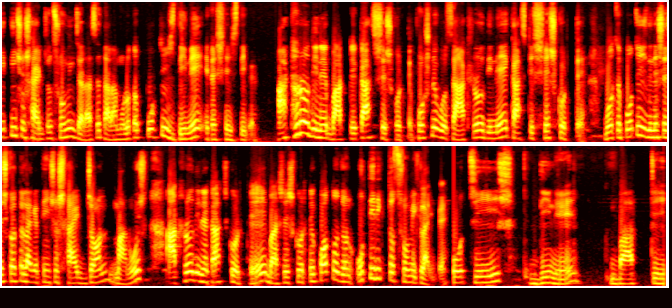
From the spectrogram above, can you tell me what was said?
এই তিনশো ষাট জন শ্রমিক যারা আছে তারা মূলত পঁচিশ দিনে এটা শেষ দিবে। আঠারো দিনে বাঘটি কাজ শেষ করতে। প্রশ্ন বলছে আঠারো দিনে কাজটি শেষ করতে। বলতে পঁচিশ দিনে শেষ করতে লাগে তিনশো ষাট জন মানুষ। আঠারো দিনে কাজ করতে বা শেষ করতে কতজন অতিরিক্ত শ্রমিক লাগবে? পঁচিশ দিনে বাতি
